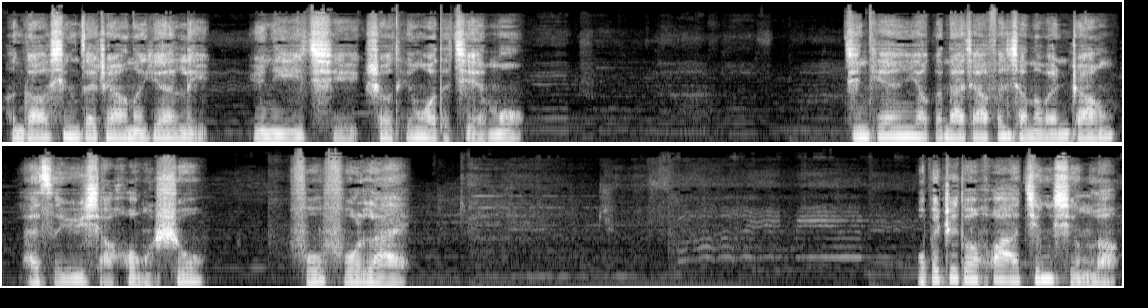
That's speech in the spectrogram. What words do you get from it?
很高兴在这样的夜里与你一起收听我的节目。今天要跟大家分享的文章来自于小红书“福福来”。我被这段话惊醒了。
